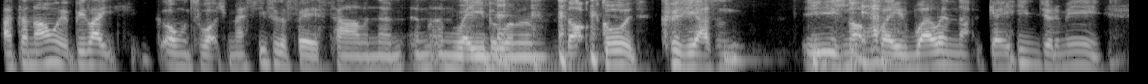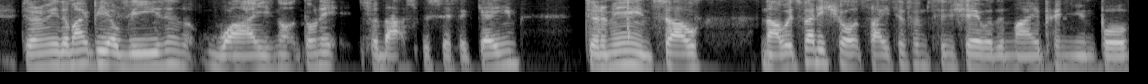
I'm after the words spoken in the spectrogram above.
I don't know. It'd be like going to watch Messi for the first time and then and, and labeling him not good because he hasn't. He's not yeah. played well in that game. Do you know what I mean? Do you know what I mean? There might be a reason why he's not done it for that specific game. Do you know what I mean? So, no, it's very short sighted from Tim Sherwood, in my opinion, but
